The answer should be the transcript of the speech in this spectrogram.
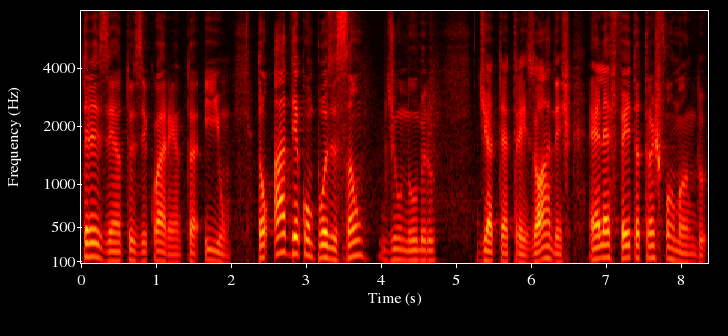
341. Então, a decomposição de um número de até três ordens ela é feita transformando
